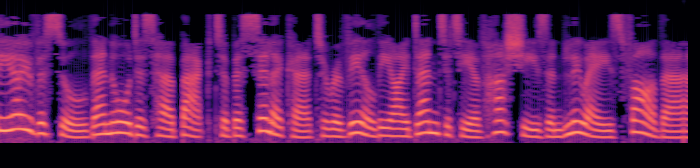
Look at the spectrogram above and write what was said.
The Oversoul then orders her back to Basilica to reveal the identity of Hushi's and Lue's father,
